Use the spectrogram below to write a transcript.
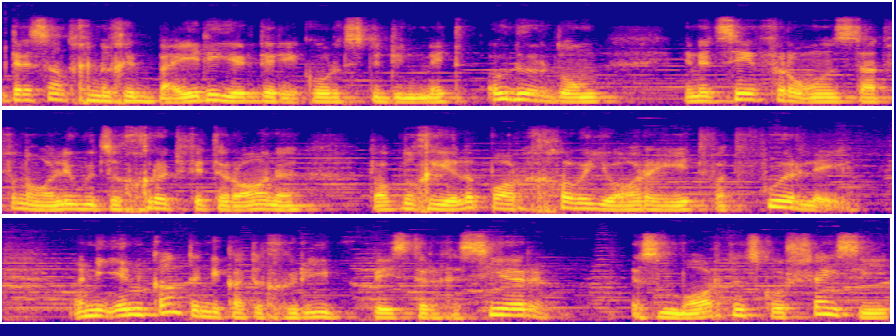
Interessant genoeg het beide hierdie rekords te doen met ouderdom en dit sê vir ons dat van Hollywood se groot veterane dalk nog 'n hele paar goue jare het wat voorlê. Aan die een kant in die kategorie beste regisseur is Martin Scorsese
